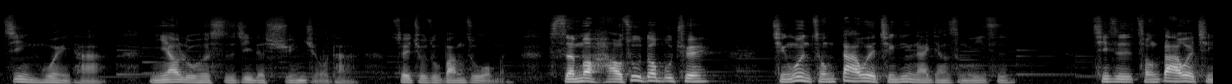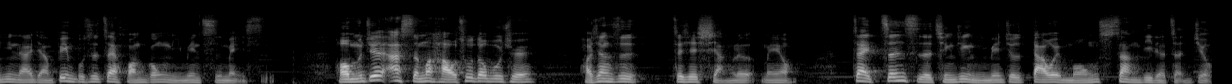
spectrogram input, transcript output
敬畏他？你要如何实际的寻求他？所以求主帮助我们，什么好处都不缺。请问从大卫情境来讲什么意思？其实从大卫情境来讲，并不是在皇宫里面吃美食。好，我们觉得啊，什么好处都不缺，好像是这些享乐没有。在真实的情境里面，就是大卫蒙上帝的拯救，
